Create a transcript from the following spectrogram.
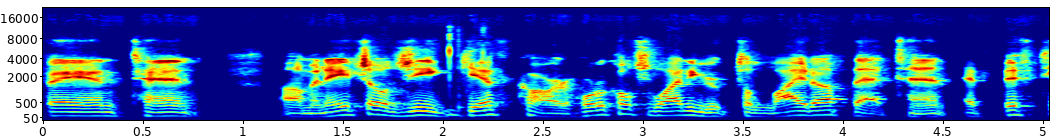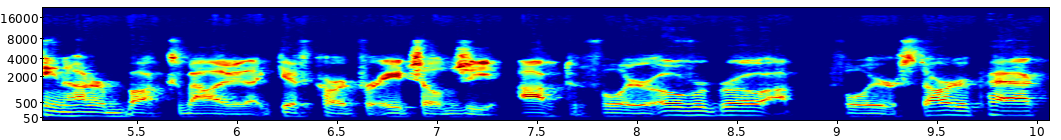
fan, tent, um, an HLG gift card, horticulture lighting group to light up that tent at 1500 bucks value, that gift card for HLG, optic foliar overgrow, optic foliar starter pack,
